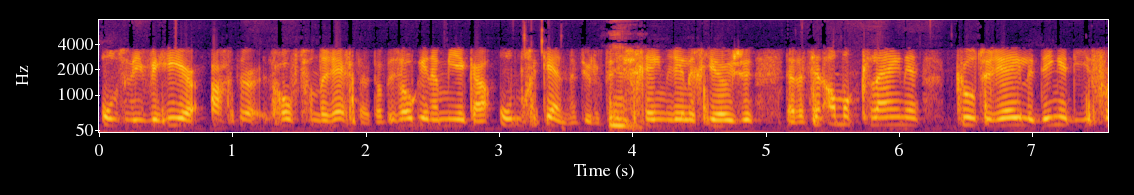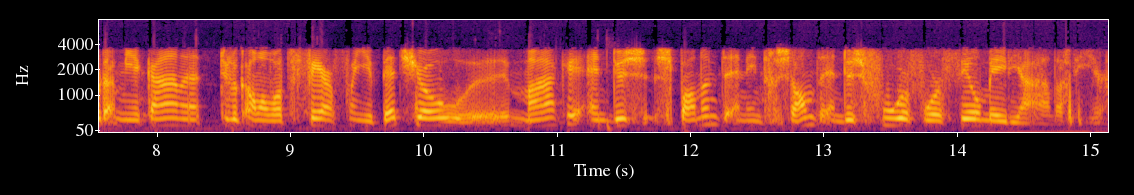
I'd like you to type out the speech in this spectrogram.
onze lieve heer achter het hoofd van de rechter. Dat is ook in Amerika ongekend natuurlijk. Dat is geen religieuze... Nou, dat zijn allemaal kleine culturele dingen die het voor de Amerikanen natuurlijk allemaal wat ver van je bedshow eh, maken. En dus spannend en interessant en dus voer voor veel media-aandacht hier.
